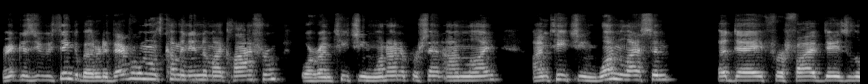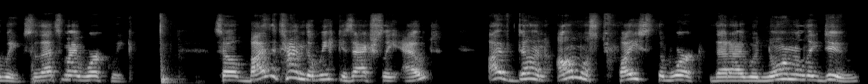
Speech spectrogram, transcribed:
right? Because if you think about it, if everyone was coming into my classroom or if I'm teaching 100% online, I'm teaching one lesson a day for five days of the week. So that's my work week. So by the time the week is actually out, I've done almost twice the work that I would normally do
